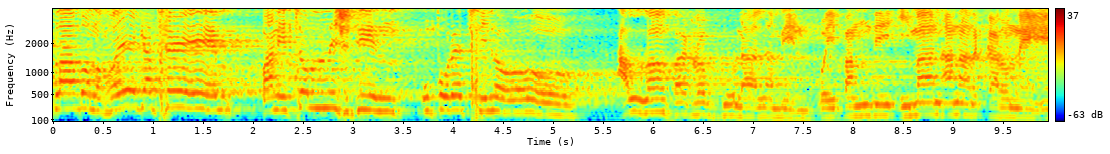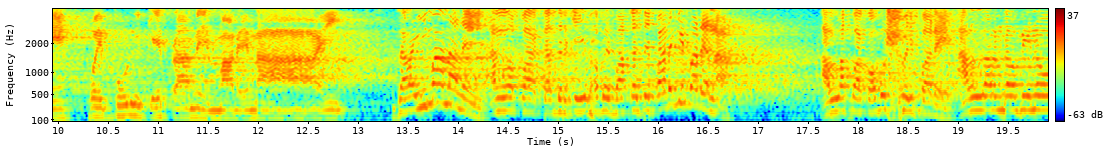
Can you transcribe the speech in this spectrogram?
প্লাবন হয়ে গেছে, পানি চল্লিশ দিন উপরে ছিল। আল্লাহ পাক রব্বুল আলামিন ওই বান্দি ইমান আনার কারণে ওই বুড়িকে প্রাণে মারে নাই। যারা ইমান আনে, আল্লাহ পাক তাদেরকে এভাবে বাঁচাতে পারে কি পারে না? আল্লাহ পাক অবশ্যই পারে। আল্লাহর নবীনও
